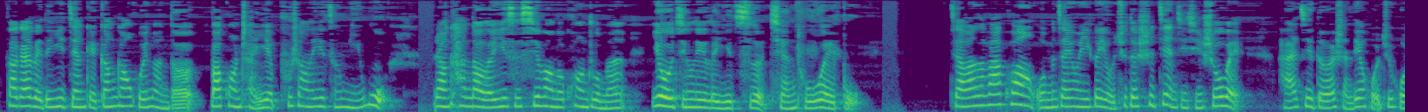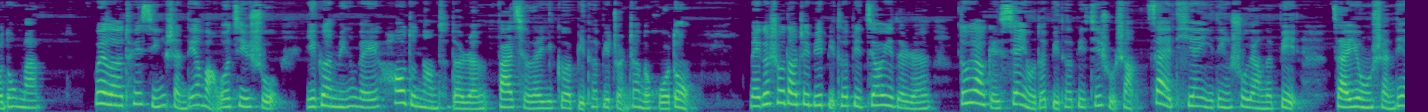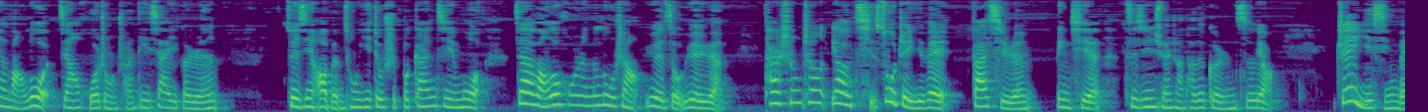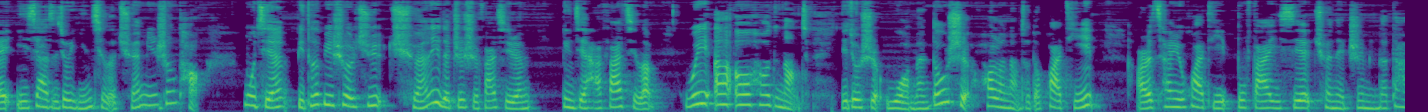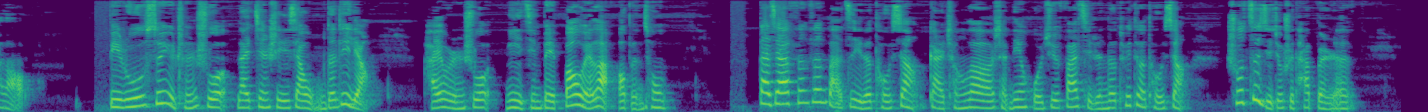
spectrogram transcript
发改委的意见给刚刚回暖的挖矿产业铺上了一层迷雾，让看到了一丝希望的矿主们又经历了一次前途未卜。讲完了挖矿，我们再用一个有趣的事件进行收尾。还记得闪电火炬活动吗？为了推行闪电网络技术，一个名为 Hodnot 的人发起了一个比特币转账的活动。每个收到这笔比特币交易的人都要给现有的比特币基础上再添一定数量的币，再用闪电网络将火种传递下一个人。最近，奥本聪依旧是不甘寂寞，在网络红人的路上越走越远。他声称要起诉这一位发起人，并且资金悬赏他的个人资料。这一行为一下子就引起了全民声讨。目前，比特币社区全力的支持发起人。并且还发起了 We are all h o l d n o t 也就是我们都是 h o l d n o t 的话题，而参与话题不乏一些圈内知名的大佬，比如孙雨晨说：“来见识一下我们的力量。”还有人说：“你已经被包围了，奥本聪。”大家纷纷把自己的头像改成了闪电火炬发起人的推特头像，说自己就是他本人。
